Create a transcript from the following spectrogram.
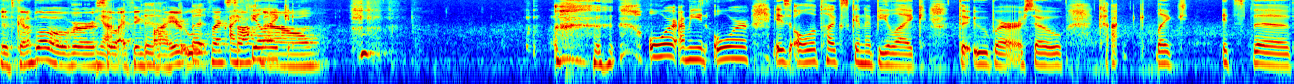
It's gonna blow over. Yeah, so I think it- buy your Olaplex I stock feel like- now. Or I mean, or is Olaplex gonna be like the Uber? So, like, it's the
